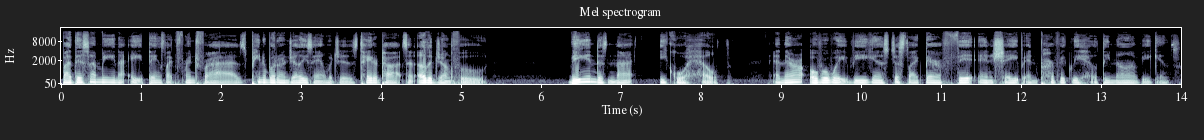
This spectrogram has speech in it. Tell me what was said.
By this I mean I ate things like french fries, peanut butter and jelly sandwiches, tater tots, and other junk food. Vegan does not equal health. And there are overweight vegans just like there are fit and shape and perfectly healthy non vegans.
